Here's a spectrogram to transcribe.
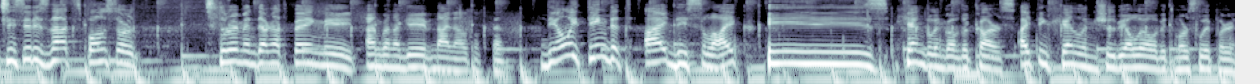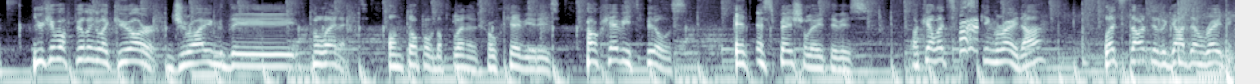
since it is not sponsored stream and they're not paying me i'm gonna give 9 out of 10 the only thing that I dislike is handling of the cars. I think handling should be a little bit more slippery. You have a feeling like you are driving the planet on top of the planet, how heavy it is. How heavy it feels. It, especially ATVs. Okay, let's fucking raid, huh? Let's start with the goddamn raiding.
